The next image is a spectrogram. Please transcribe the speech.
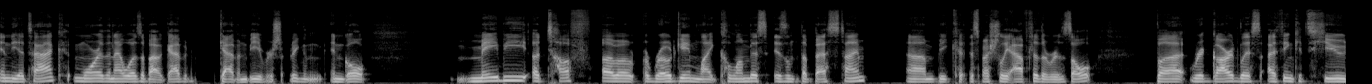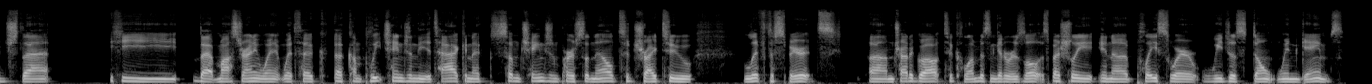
in the attack more than I was about Gavin Gavin Beavers starting in, in goal. Maybe a tough a, a road game like Columbus isn't the best time um, because especially after the result. But regardless, I think it's huge that he that Mastroeni went with a, a, complete change in the attack and a, some change in personnel to try to lift the spirits. Um, try to go out to Columbus and get a result, especially in a place where we just don't win games.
